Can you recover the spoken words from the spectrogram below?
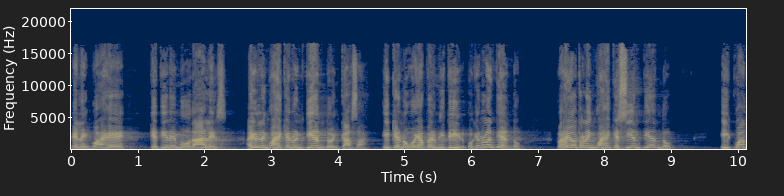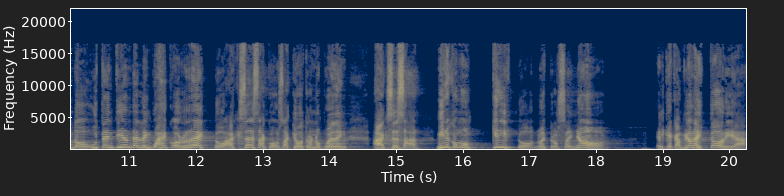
el lenguaje que tiene modales. Hay un lenguaje que no entiendo en casa y que no voy a permitir, porque no lo entiendo. Pero hay otro lenguaje que sí entiendo. Y cuando usted entiende el lenguaje correcto, accesa cosas que otros no pueden accesar. Mire cómo Cristo, nuestro Señor, el que cambió la historia,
